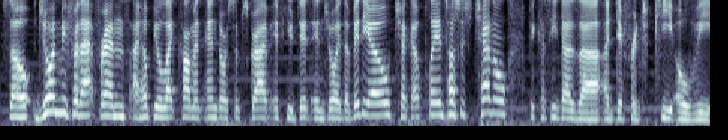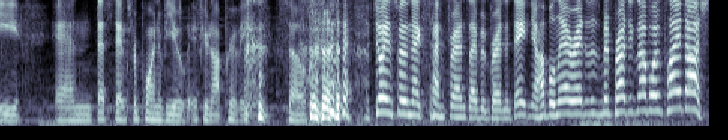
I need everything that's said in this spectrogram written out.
So join me for that, friends. I hope you'll like, comment, and or subscribe if you did enjoy the video. Check out Plantosh's channel because he does uh, a different POV. And that stands for point of view if you're not privy. so join us for the next time, friends. I've been Brandon Dayton, your humble narrator. This has been Project Zomboid with Plantosh.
